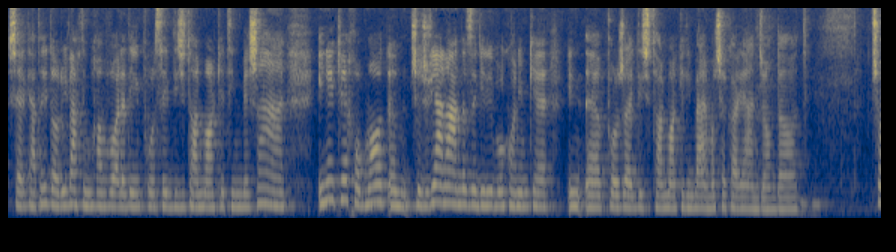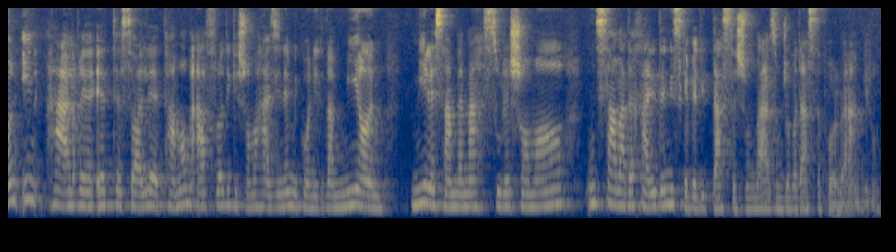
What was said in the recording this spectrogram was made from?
شرکت های دارویی وقتی می‌خوان وارد این پروسه digital marketing بشن اینه که خب ما چجوری الان اندازه گیری بکنیم که این پروژه digital marketing برای ما چه کاری انجام داد؟ چون این حلقه اتصاله تمام افرادی که شما هزینه می‌کنید و میان می‌رسن به محصول شما اون سبد خریده نیست که بدید دستشون و از اونجا با دست پر برن بیرون.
